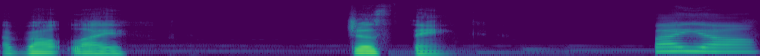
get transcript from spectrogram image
about life. Just think. Bye, y'all.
